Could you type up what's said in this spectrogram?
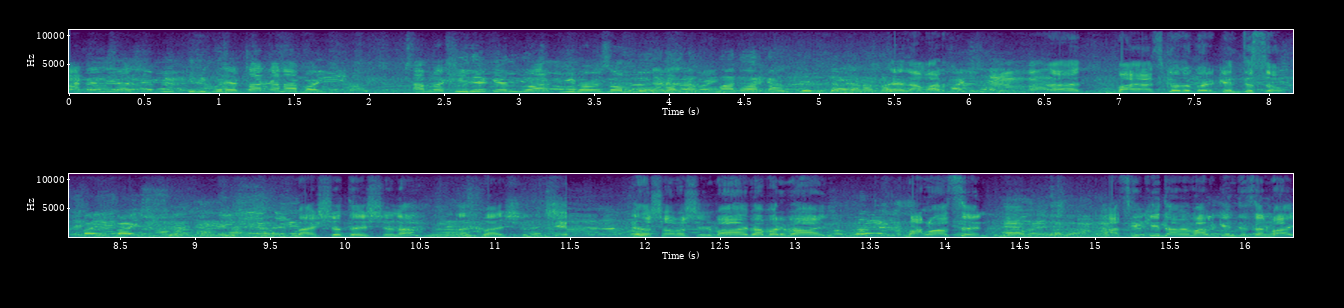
হাটে নিয়ে আসে বিক্রি করে টাকা না পাই আমরা কি দিয়ে কিনবো আর কীভাবে চলবো? এই আমার ভাই আজ কত করে কিনতেছো? বাইশশো তেইশশো না? আজ বাইশশো এটা সরাসরি ভাই ব্যাপারী ভাই ভালো আছেন? আজকে কি দামে মাল কিনতেছেন ভাই?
